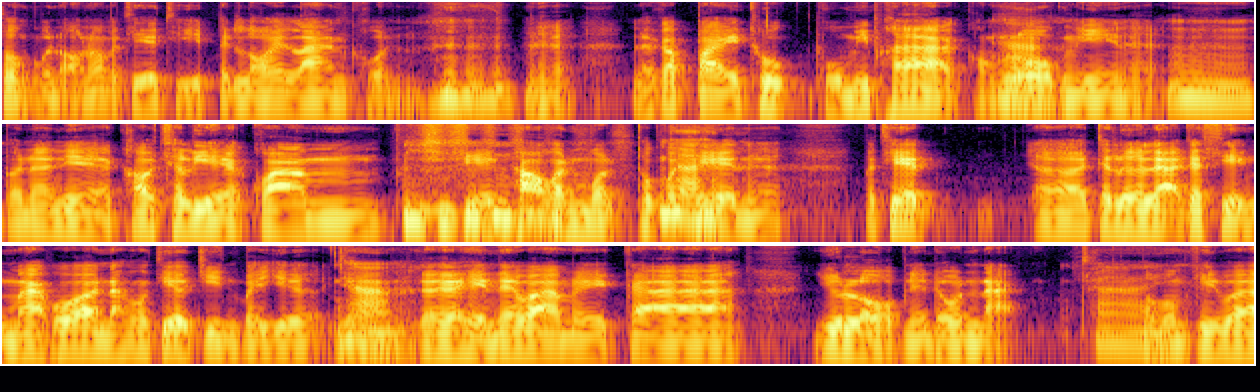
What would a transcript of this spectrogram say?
ส่งคนออกนอกประเทศทีเป็นร้อยล้านคนนะฮะแล้วก็ไปทุกภูมิภาคของค่ะโลกนี้นะฮะอืมเพราะฉะนั้นเนี่ยเขาเฉลี่ยความเสี่ยงเท่ากันหมดทุกประเทศนะประเทศเอ่อเจริญแล้วอาจจะเสี่ยงมากเพราะว่านักท่องเที่ยวจีนไปเยอะอย่างค่ะเราจะเห็นได้ว่าอเมริกายุโรปเนี่ยโดนหนักใช่ เพราะผมคิดว่า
